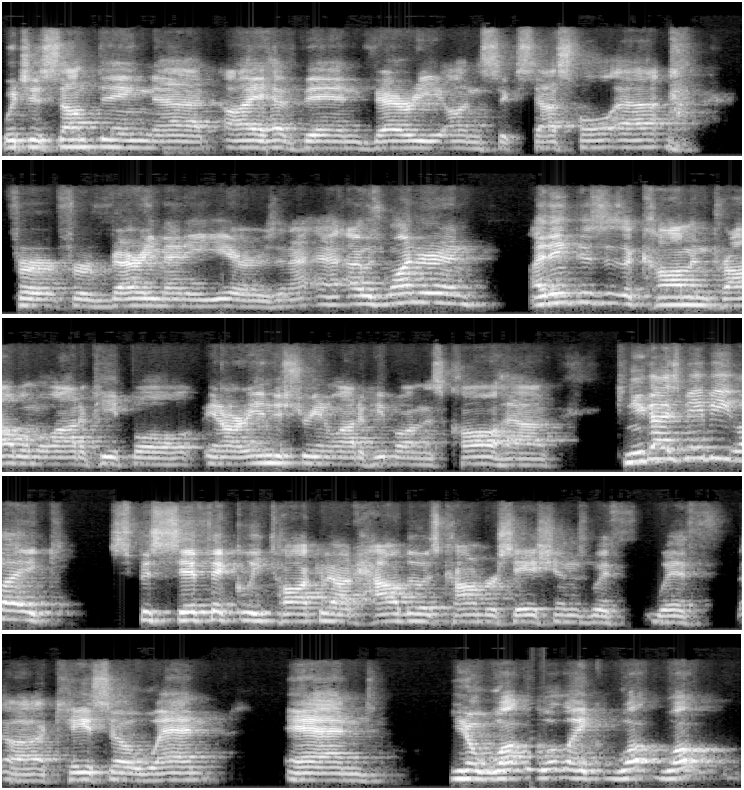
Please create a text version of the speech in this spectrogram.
which is something that I have been very unsuccessful at for, for very many years. And I, I was wondering, I think this is a common problem a lot of people in our industry and a lot of people on this call have. Can you guys maybe like specifically talk about how those conversations with with uh, CAISO went, and you know what what like what what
